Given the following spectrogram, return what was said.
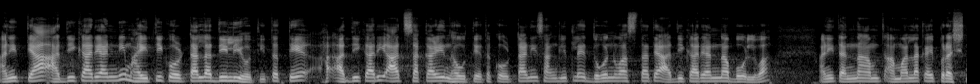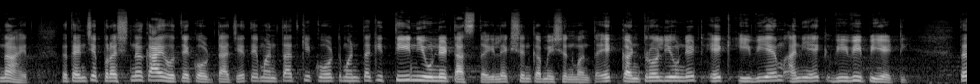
आणि त्या अधिकाऱ्यांनी माहिती कोर्टाला दिली होती. तर ते अधिकारी आज सकाळी नव्हते. तर कोर्टाने सांगितले दोन वाजता त्या अधिकाऱ्यांना बोलवा आणि त्यांना आम आम्हाला काही प्रश्न आहेत. तर त्यांचे प्रश्न काय होते कोर्टाचे? ते म्हणतात की कोर्ट म्हणतं की तीन युनिट असतं इलेक्शन कमिशन म्हणतं. एक कंट्रोल युनिट एक ई व्ही एम आणि एक V V P A T. तर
